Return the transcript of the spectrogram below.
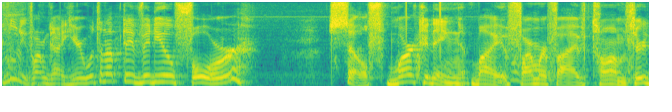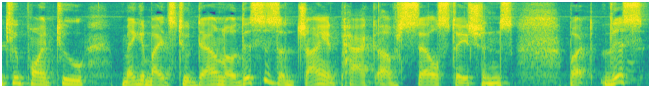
Looney Farm Guy here with an update video for Self Marketing by Farmer 5 Tom 32.2 megabytes to download. This is a giant pack of sell stations, but this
